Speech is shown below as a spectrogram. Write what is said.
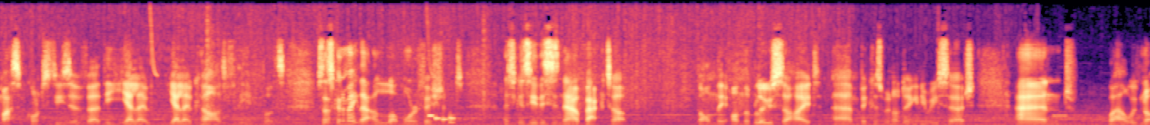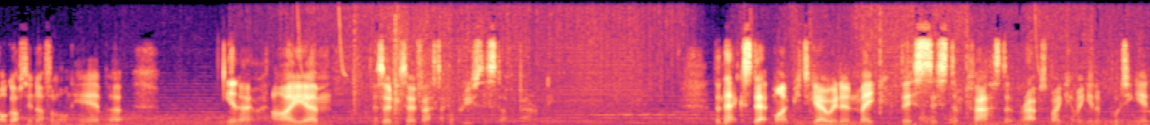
massive quantities of uh, the yellow yellow cards for the inputs. So that's going to make that a lot more efficient. As you can see, this is now backed up on the on the blue side um, because we're not doing any research. And well we've not got enough along here but you know I um, it's only so fast I can produce this stuff apparently. The next step might be to go in and make this system faster perhaps by coming in and putting in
